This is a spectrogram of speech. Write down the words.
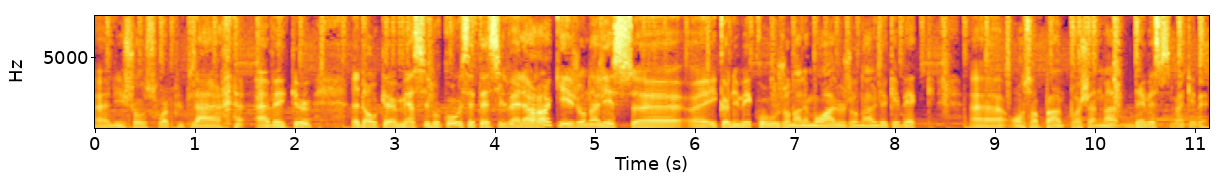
les choses soient plus claires avec eux. Donc merci beaucoup. C'était Sylvain Lara qui est journaliste économique au Journal de Montréal, au Journal de Québec. on se reparle prochainement d'Investissement Québec.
